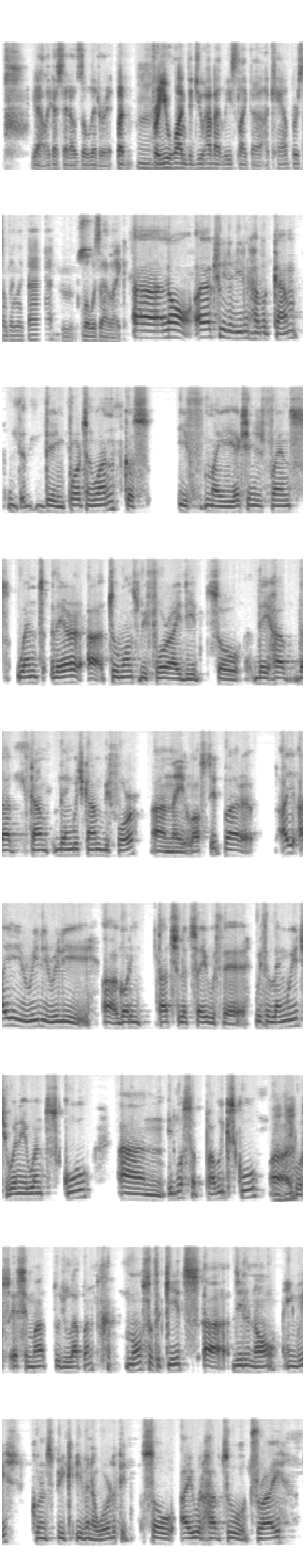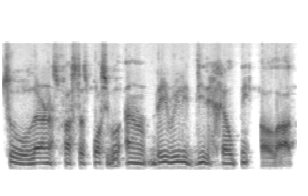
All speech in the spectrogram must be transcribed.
yeah, like I said, I was illiterate. But Mhm. for you, Juan, did you have at least like a, a camp or something like that? Mm, What was that like? Uh, no, I actually didn't have a camp, the, the important one, because if my exchange friends went there uh, two months before I did, so they have that camp, language camp before, and I lost it. But uh, I, I really, really uh, got in touch, let's say, with the with the language when I went to school. And it was a public school. Uh, Mhm. It was SMA Tujulapan. Most of the kids uh, didn't know English, couldn't speak even a word of it. So I would have to try to learn as fast as possible. And they really did help me a lot,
